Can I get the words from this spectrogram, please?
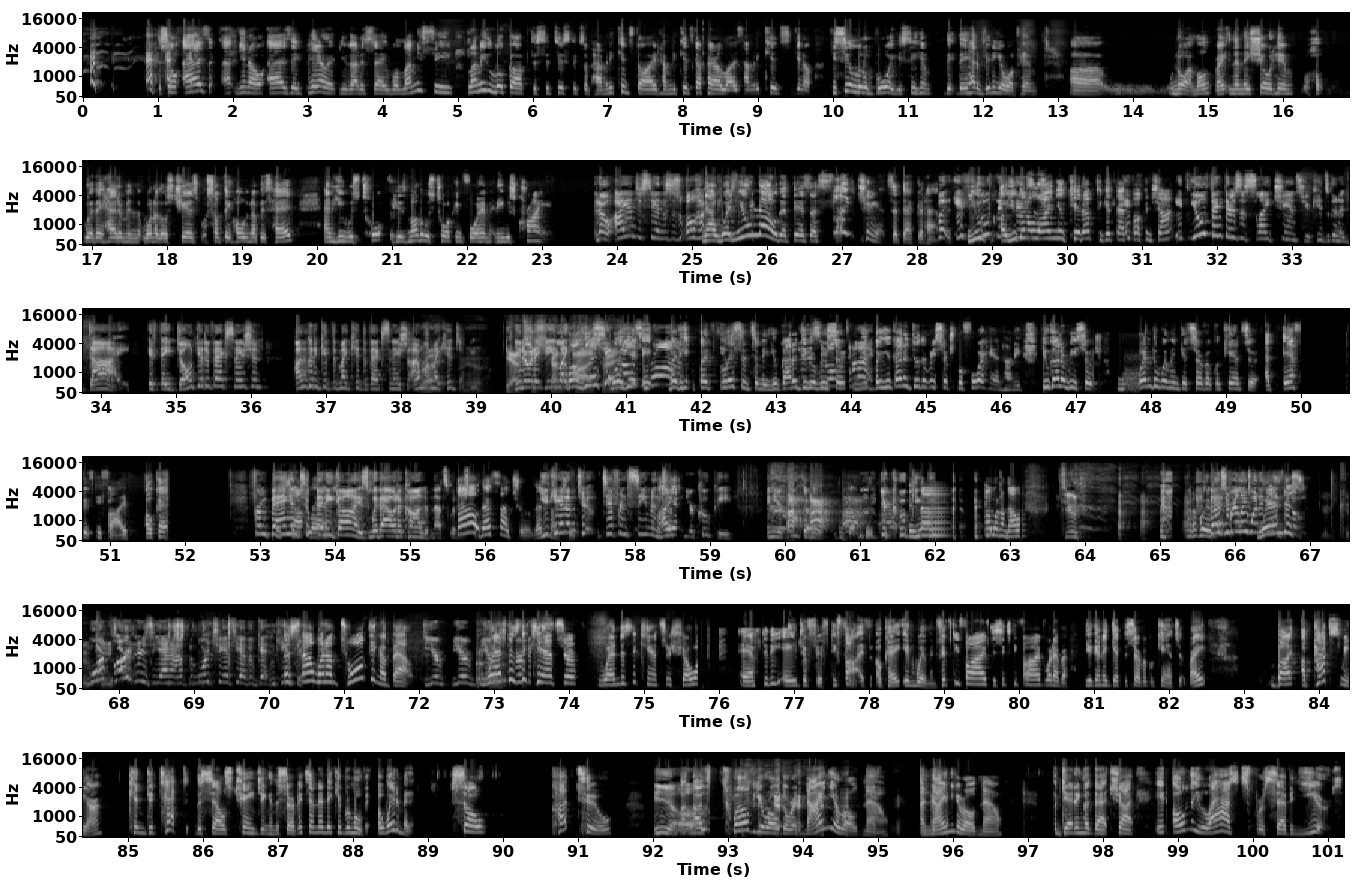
so as uh, you know as a parent you got to say well let me see let me look up the statistics of how many kids died how many kids got paralyzed how many kids you know you see a little boy you see him they, they had a video of him uh, normal right? And then they showed him where they had him in one of those chairs with something holding up his head and he was talk his mother was talking for him and he was crying No, I understand this is all. now when you know that there's a slight chance that that could happen But if you, you think are you going to line your kid up to get that If- fucking shot. If you think there's a slight chance your kid's going to die if they don't get a vaccination, I'm going to give my kid the vaccination. I don't want my kid dying. yeah. Yeah, You know what I mean? Like, Well, odd, here's right? well, goes here, wrong. but he, but listen to me. You got to do do your this all the research, time. but you got to do the research beforehand, honey. You got to research when do women get cervical cancer at after fifty five? Okay, From banging shot too many guys without a condom. That's what. it's no, that's not true. That's You not can't true. have two different semen in your kookie. In your kookie. your It's kookie. not, not what I'm not. Dude, That's really what it when is. does The more partners you have, the more chance you have of getting cancer. that's not what I'm talking about. You're, you're, you're when does the cancer when does the cancer show up after the age of 55 okay in women 55 to 65 whatever you're going to get the cervical cancer right but a pap smear can detect the cells changing in the cervix and then they can remove it. But wait a minute. So cut to Yeah. a 12 year old or a 9 year old now a 9 year old now getting a, that shot. It only lasts for 7 years.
